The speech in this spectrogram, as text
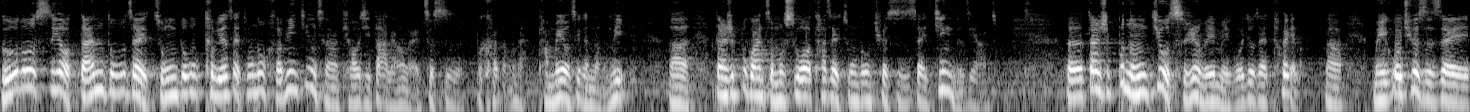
俄罗斯要单独在中东，特别在中东和平进程上挑起大梁来，这是不可能的，他没有这个能力，啊！但是不管怎么说，他在中东确实是在进的这样子，呃，但是不能就此认为美国就在退了，啊！美国确实在。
